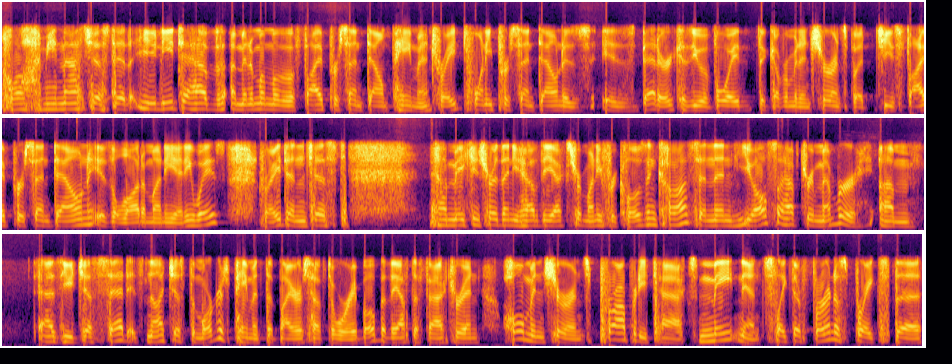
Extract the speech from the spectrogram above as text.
Well, I mean that's just it. You need to have a minimum of a five percent down payment, right? Twenty percent down is is better because you avoid the government insurance. But geez, five percent down is a lot of money, anyways, right? And just uh, making sure then you have the extra money for closing costs, and then you also have to remember. Um, as you just said, it's not just the mortgage payment that buyers have to worry about, but they have to factor in home insurance, property tax, maintenance. Like their furnace breaks the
